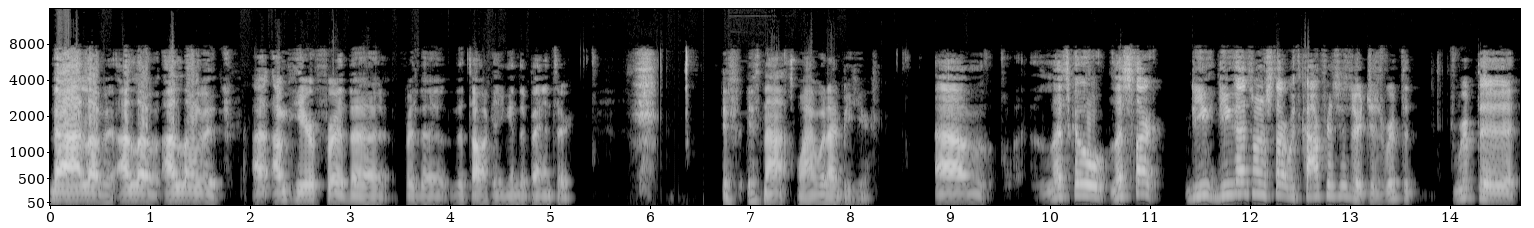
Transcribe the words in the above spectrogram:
no, I love it. I love I love it. I, I'm here for the for the the talking and the banter. If if not, why would I be here? Um, let's go. Let's start. Do you do you guys want to start with conferences or just rip the rip the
